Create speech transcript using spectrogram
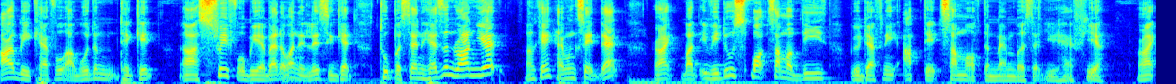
I'll be careful. I wouldn't take it. Uh, Swift will be a better one. At least you get 2%. It hasn't run yet. Okay, having said that, right? But if we do spot some of these, we'll definitely update some of the members that you have here, right?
